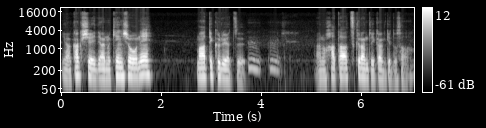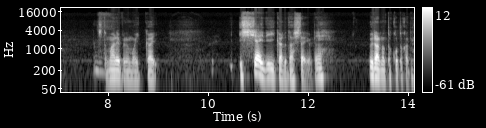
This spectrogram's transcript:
いや各試合であの検証をね回ってくるやつ。うんうん。あの旗作らんといかんけどさちょっとマレブルも一回一試合でいいから出したいよね。裏のとことかでい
